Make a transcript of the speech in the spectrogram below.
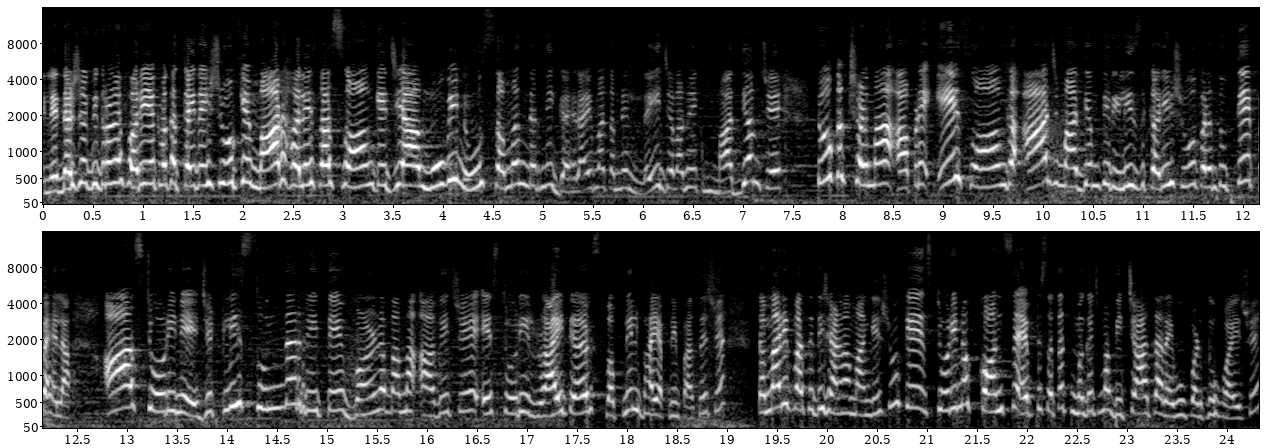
એટલે દર્શક મિત્રોને ફરી એક વખત કહી દઈશું કે માર હલેસા સોંગ કે જે આ મૂવીનું સમંદરની ગહેરાઈમાં તમને લઈ જવાનું એક માધ્યમ છે. ટૂંક ક્ષણમાં આપણે એ સોંગ આ જ માધ્યમથી રિલીઝ કરીશું, પરંતુ તે પહેલા આ સ્ટોરીને જેટલી સુંદર રીતે વર્ણવવામાં આવી છે, એ સ્ટોરી રાઇટર સ્વપ્નિલભાઈ આપણી પાસે છે. તમારી પાસેથી જાણવા માંગીશું કે સ્ટોરીનો કોન્સેપ્ટ સતત મગજમાં વિચારતા રહેવું પડતું હોય છે.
